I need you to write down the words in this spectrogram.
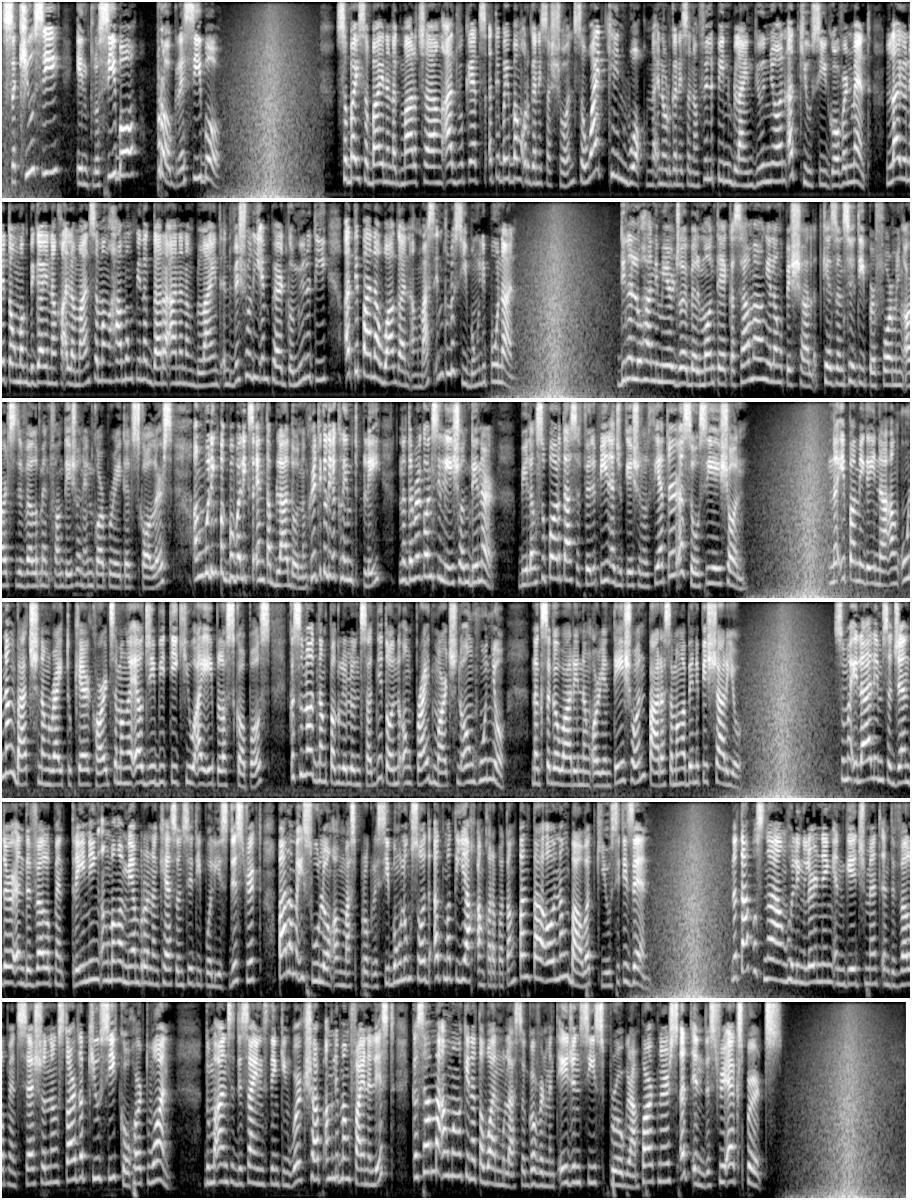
Sa QC, inklusibo, progresibo. Sabay-sabay na nagmarcha ang advocates at iba-ibang organisasyon sa White Cane Walk na inorganisa ng Philippine Blind Union at QC Government. Layo nitong magbigay ng kaalaman sa mga hamong pinagdaraanan ng blind and visually impaired community at ipanawagan ang mas inklusibong lipunan. Dinaluhan ni Mayor Joy Belmonte kasama ang ilang opisyal at Quezon City Performing Arts Development Foundation Incorporated Scholars ang muling pagbabalik sa entablado ng critically acclaimed play na The Reconciliation Dinner bilang suporta sa Philippine Educational Theater Association. Naipamigay na ang unang batch ng Right to Care card sa mga LGBTQIA plus couples kasunod ng paglulunsad nito noong Pride March noong Hunyo. Nagsagawa rin ng orientation para sa mga benepisyaryo. Sumailalim sa gender and development training ang mga miyembro ng Quezon City Police District para maisulong ang mas progresibong lungsod at matiyak ang karapatang pantao ng bawat Q citizen. Natapos na ang huling learning, engagement, and development session ng Startup QC Cohort 1. Dumaan sa Design Thinking Workshop ang limang finalist kasama ang mga kinatawan mula sa government agencies, program partners, at industry experts.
